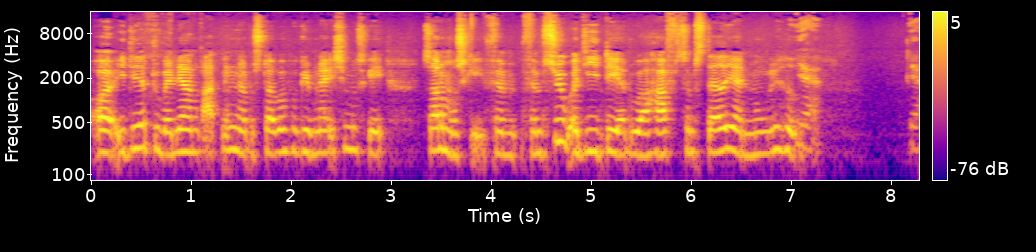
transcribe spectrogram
og i det, at du vælger en retning, når du stopper på gymnasiet måske, så er der måske 5-7 af de idéer, du har haft, som stadig er en mulighed. Ja, ja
